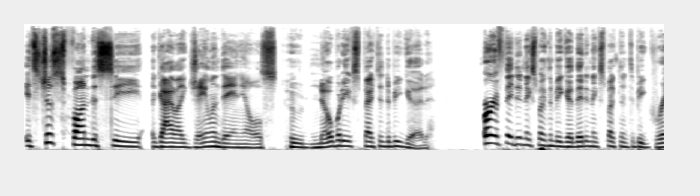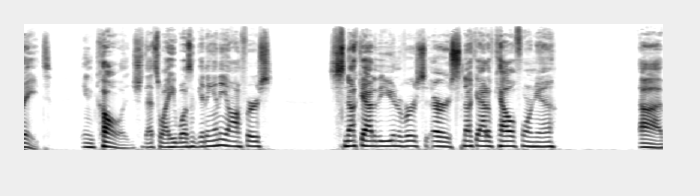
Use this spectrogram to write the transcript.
it's just fun to see a guy like Jalon Daniels, who nobody expected to be good, or if they didn't expect him to be good, they didn't expect him to be great in college. That's why he wasn't getting any offers. Snuck out of the university or snuck out of California. Uh,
